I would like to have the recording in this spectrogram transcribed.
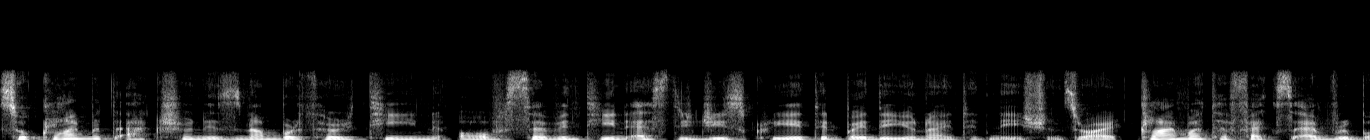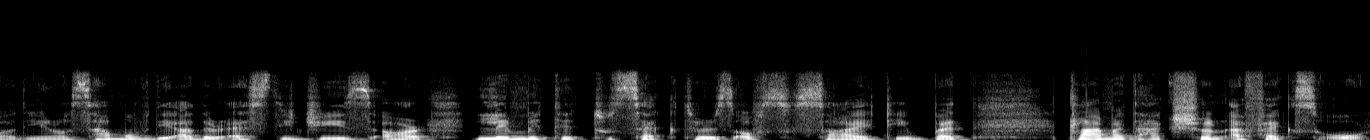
So, climate action is number 13 of 17 SDGs created by the United Nations, right? Climate affects everybody. You know, some of the other SDGs are limited to sectors of society, but climate action affects all.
